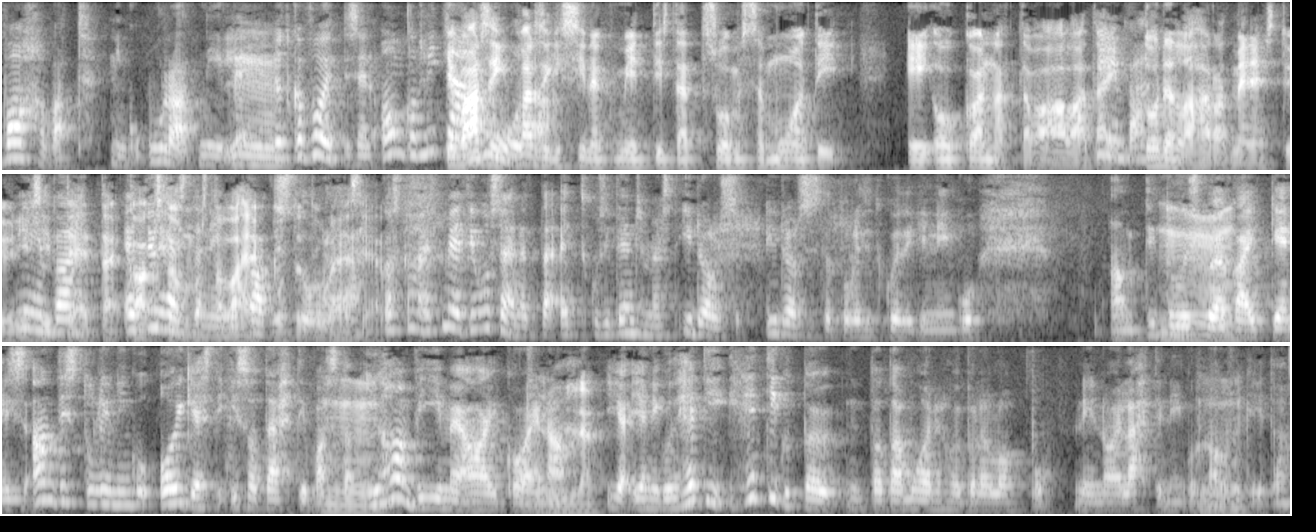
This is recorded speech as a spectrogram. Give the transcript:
vahvat niin kuin urat niille, Mm. jotka voitti sen. Onko Ja mitään varsin, muuta? varsinkin siinä, kun miettii sitä, että Suomessa muoti ei ole kannattava ala tai Niinpä. todella harvat menestyy, niin Niinpä. sitten, että Et kaksi tuommoista niinku lahjakkuutta kaksi tulee sieltä. Koska mä mietin usein, että, että kun sit ensimmäisestä Idols, Idolsista tuli sit kuitenkin niinku Antti Tuisku Mm. ja kaikkea, niin siis Antis tuli niinku oikeasti iso tähti vasta Mm. ihan viime aikoina. Kyllä. Ja, ja niinku heti, heti kun toi tota, muodin huipulle loppu, niin noi lähti niinku Mm. nousukiitoon.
